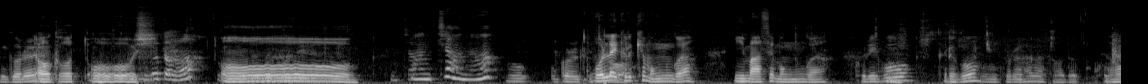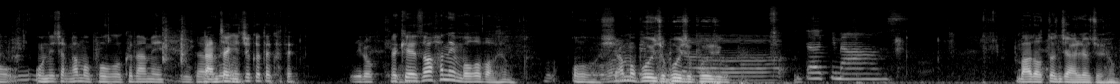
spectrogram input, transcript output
이거를 어 그것 오 씨. 이것도 넣어? 오. 진짜? 많지 않아? 어, 원래 그렇게 먹는 거야. 이 맛에 먹는 거야. 그리고 그리고 이거를 하나 더 넣고 어, 오니장 한번 보고 그 다음에 그다음에 난장이 쭈끄덕끄덕 이렇게 이렇게 해서 한 입 먹어봐 형. 어, 오씨 한번 보여줘 보여줘 보여줘. 이따기마스. 맛 어떤지 알려줘 형.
